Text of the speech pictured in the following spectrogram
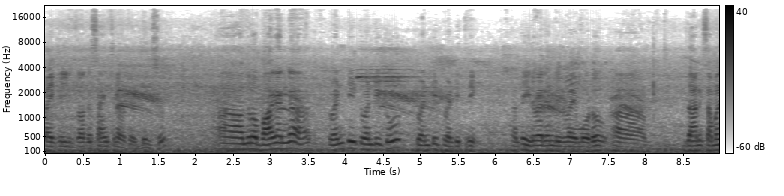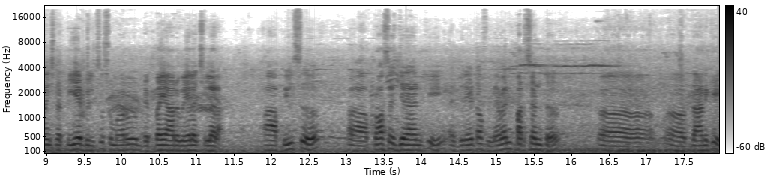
పైకి వెళ్ళిన తర్వాత శాంక్షన్ అవుతుంది బిల్స్. అందులో భాగంగా twenty twenty two twenty twenty three. అంటే ఇరవై రెండు ఇరవై మూడు దానికి సంబంధించిన టీఏ బిల్స్ సుమారు డెబ్బై ఆరు వేల చిల్లర. ఆ బిల్స్ ప్రాసెస్ చేయడానికి at the rate of eleven percent దానికి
